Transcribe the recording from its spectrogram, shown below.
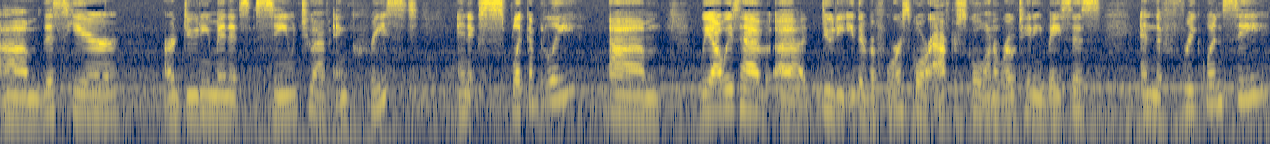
Um, this year, our duty minutes seem to have increased inexplicably um, we always have uh, duty either before school or after school on a rotating basis, and the frequency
